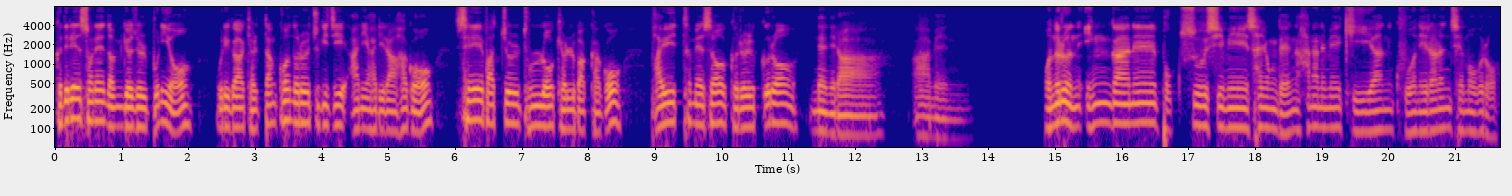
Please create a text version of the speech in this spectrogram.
그들의 손에 넘겨줄 뿐이요 우리가 결단코 너를 죽이지 아니하리라 하고 새 밧줄 둘로 결박하고 바위 틈에서 그를 끌어내니라 아멘. 오늘은 인간의 복수심이 사용된 하나님의 기이한 구원이라는 제목으로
